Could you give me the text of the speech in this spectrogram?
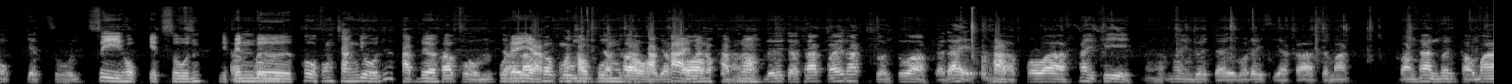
หกเจ็ดศูนย์4670นี่เป็นครับผม เบอร์โทรของช่างโยเด้อครับเด้อ ครับผมผู้ใดอยากมาเข้ากลุ่มก็ทักทายมาเนาะครับเนาะหรือจะทักไว้ทักส่วนตัวก็ได้นะครับ เพราะว่าให้ฟรีนะครับให้ด้วยใจบ่ได้เสียค่าสมัคร บางท่านเพิ่นเข้ามา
